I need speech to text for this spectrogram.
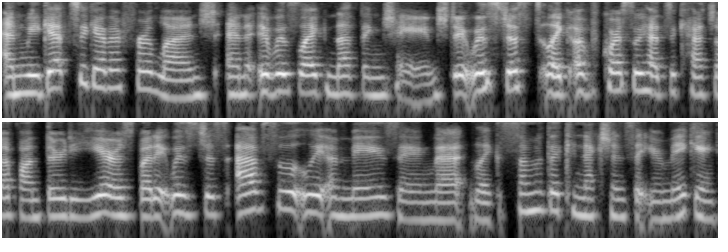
And we get together for lunch, and it was like nothing changed. It was just like, of course, we had to catch up on 30 years, but it was just absolutely amazing that, like, some of the connections that you're making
